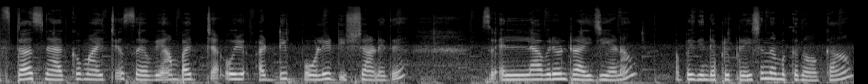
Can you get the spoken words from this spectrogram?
ഇഫ്താർ സ്നാക്കുമായിട്ട് സെർവ് ചെയ്യാൻ പറ്റിയ ഒരു അടിപൊളി ഡിഷാണിത് സോ എല്ലാവരും ട്രൈ ചെയ്യണം. അപ്പോൾ ഇതിന്റെ പ്രിപ്പറേഷൻ നമുക്ക് നോക്കാം.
